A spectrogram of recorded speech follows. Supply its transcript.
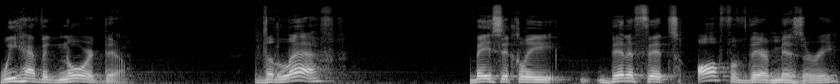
We have ignored them. The left basically benefits off of their misery.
